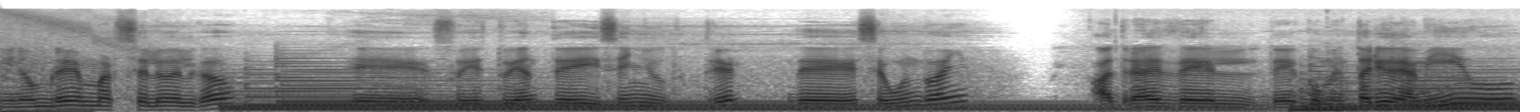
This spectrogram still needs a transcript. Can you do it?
Mi nombre es Marcelo Delgado, eh, soy estudiante de diseño industrial de segundo año. A través del, de comentarios de amigos,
